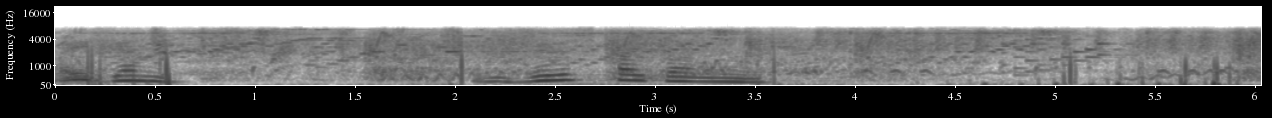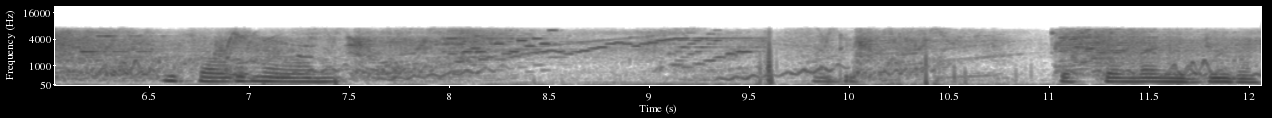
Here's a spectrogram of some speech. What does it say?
Hayır gelme. Güzel spike varmış. Bir saldım ben onu. Hadi. Gösterden gidiyorum.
